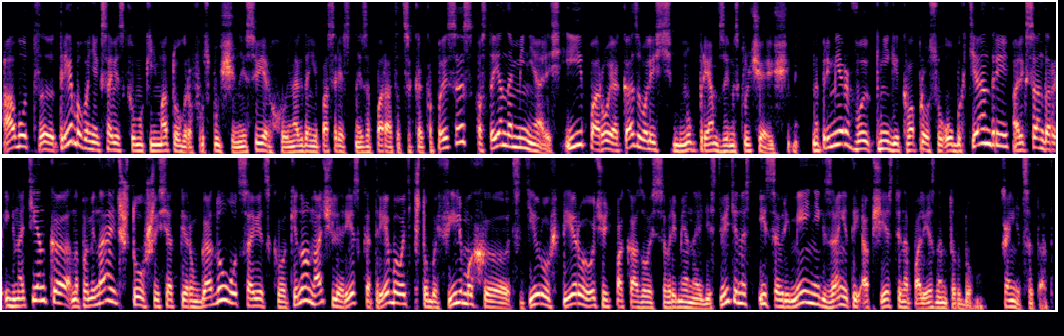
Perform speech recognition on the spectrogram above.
А вот э, требования к советскому кинематографу, спущенные сверху, иногда непосредственно из аппарата ЦК КПСС, постоянно менялись и порой оказывались, ну, прям взаимоисключающими. Например, в книге «К вопросу об Ихтиандре» Александр Игнатенко напоминает, что в 1961 году от советского кино начали резко требовать требовать, чтобы в фильмах, э, цитирую, в первую очередь показывалась современная действительность и современник, занятый общественно полезным трудом. Конец цитаты.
